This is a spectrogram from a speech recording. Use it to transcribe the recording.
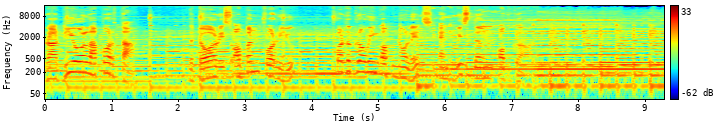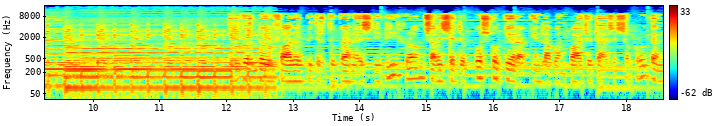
Radio La Porta. The door is open for you for the growing of knowledge and wisdom of God. Delivered by Father Peter Tukan SDB from Salesian Bosco Gerak in Labuan Bajo, Diocese of Ruteng,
